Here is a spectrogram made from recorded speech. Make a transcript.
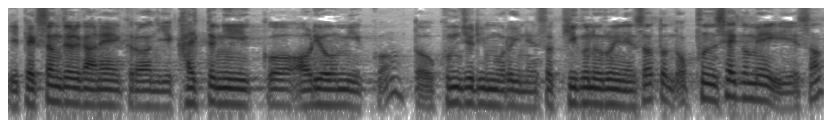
이 백성들 간의 그런 이 갈등이 있고 어려움이 있고 또 굶주림으로 인해서 기근으로 인해서 또 높은 세금에 의해서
